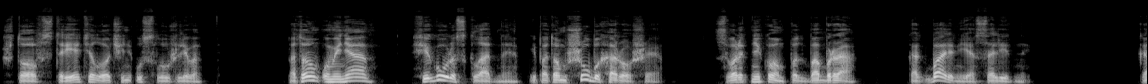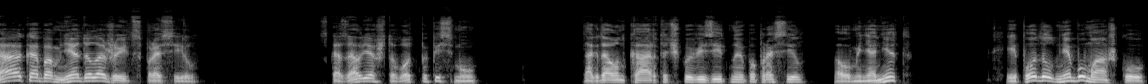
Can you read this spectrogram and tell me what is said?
что встретил очень услужливо. Потом у меня фигура складная, и потом шуба хорошая, с воротником под бобра, как барин я солидный. Как обо мне доложить? — спросил. Сказал я, что вот по письму. Тогда он карточку визитную попросил, а у меня нет. И подал мне бумажку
